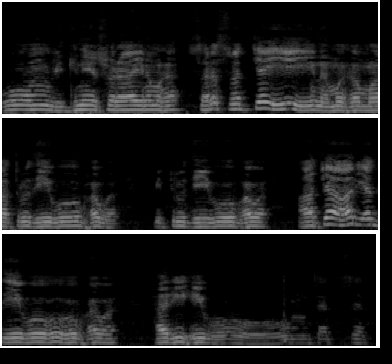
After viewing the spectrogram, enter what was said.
ఓం విఘ్నేశ్వరాయ నమ సరస్వత్యై నమ మాతృదేవో భవ పితృదేవో భవ ఆచార్య దేవో భవ హరి ఓం తత్సత్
